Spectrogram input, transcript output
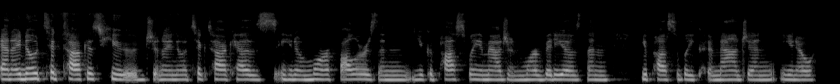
and i know tiktok is huge and i know tiktok has you know more followers than you could possibly imagine more videos than you possibly could imagine you know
